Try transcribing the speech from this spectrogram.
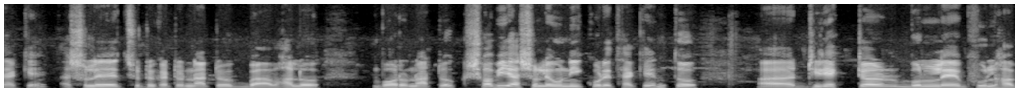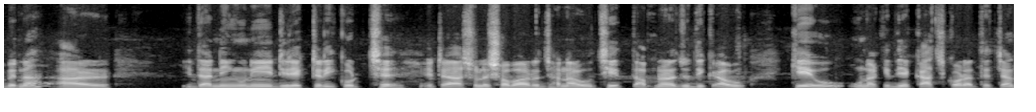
তাকে। আসলে ছোটোখাটো নাটক বা ভালো বড় নাটক সবই আসলে উনি করে থাকেন। তো ডিরেক্টর বললে ভুল হবে না। আর ইদানিং উনি ডিরেক্টরই করছে এটা আসলে সবার জানা উচিত। আপনারা যদি কাউ কেউ ওনাকে দিয়ে কাজ করাতে চান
